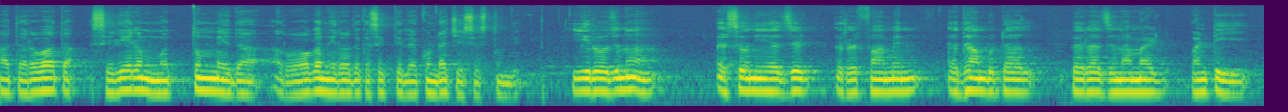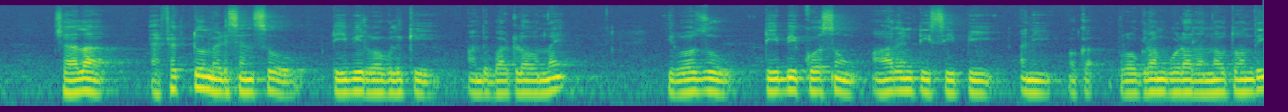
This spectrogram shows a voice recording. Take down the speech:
ఆ తర్వాత శరీరం మొత్తం మీద రోగ నిరోధక శక్తి లేకుండా చేసేస్తుంది. ఈ రోజున ఎసోనియాజిడ్ రిఫామిన్ ఎథాంబుటాల్ పెరాజినమైడ్ వంటి చాలా ఎఫెక్టివ్ మెడిసిన్స్ టీబీ రోగులకి అందుబాటులో ఉన్నాయి. ఈరోజు టీబీ కోసం ఆర్ఎన్టీసీపీ అని ఒక ప్రోగ్రాం కూడా రన్ అవుతోంది.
